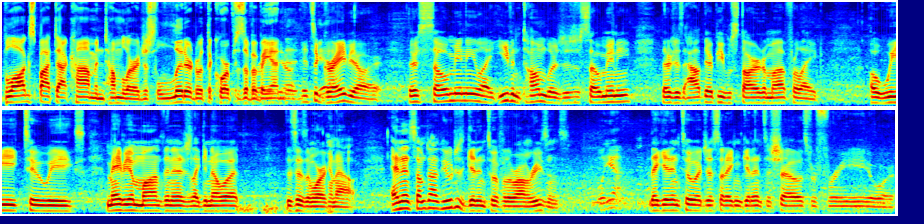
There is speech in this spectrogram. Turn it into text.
blogspot.com and Tumblr are just littered with the corpses of abandoned. It's a Yeah. graveyard. There's so many, like, even Tumblrs, there's just so many. They're just out there. People started them up for like a week, two weeks, maybe a month, and it's just like, you know what? This isn't working out. And then sometimes people just get into it for the wrong reasons. Well, yeah. They get into it just so they can get into shows for free, or,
